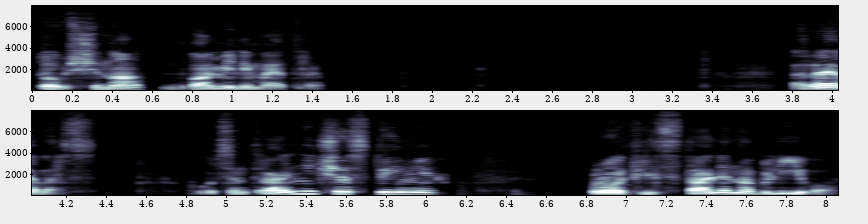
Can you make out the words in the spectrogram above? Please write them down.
Товщина 2 мм. Реверс. У центральній частині профіль Сталіна вліво.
